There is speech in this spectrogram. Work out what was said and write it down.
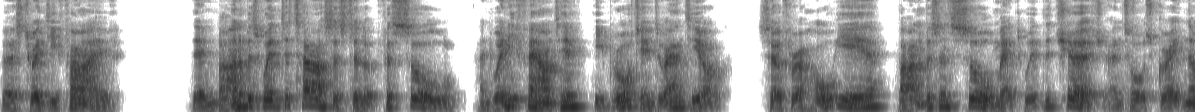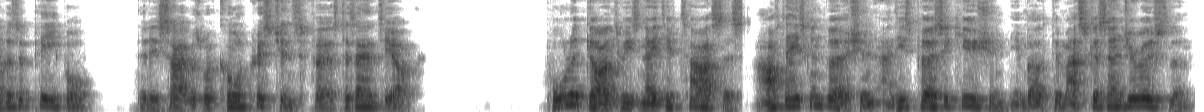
Verse 25 Then Barnabas went to Tarsus to look for Saul, and when he found him, he brought him to Antioch. So for a whole year, Barnabas and Saul met with the church and taught great numbers of people. The disciples were called Christians first at Antioch. Paul had gone to his native Tarsus after his conversion and his persecution in both Damascus and Jerusalem.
